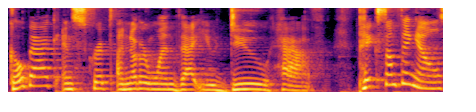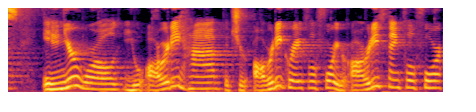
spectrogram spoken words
go back and script another one that you do have. Pick something else in your world you already have that you're already grateful for, you're already thankful for,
